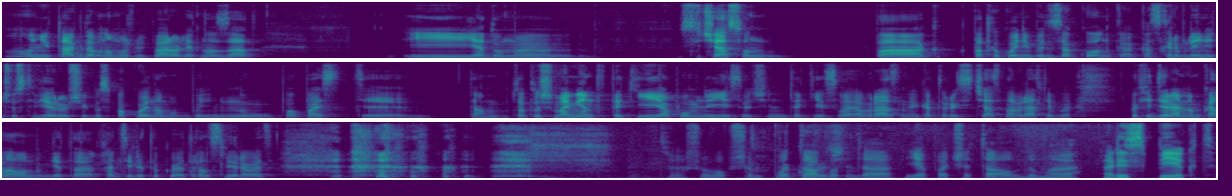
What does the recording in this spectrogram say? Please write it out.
ну, не так давно, может быть, пару лет назад, и я думаю, сейчас он по, под какой-нибудь закон, как оскорбление чувств верующих, бы спокойно мог бы, ну, попасть э, там, потому что моменты такие, я помню, есть очень такие своеобразные, которые сейчас навряд ли бы по федеральным каналам бы где-то хотели такое транслировать. Так что, в общем, вот так вот, да, я почитал, думаю, респект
